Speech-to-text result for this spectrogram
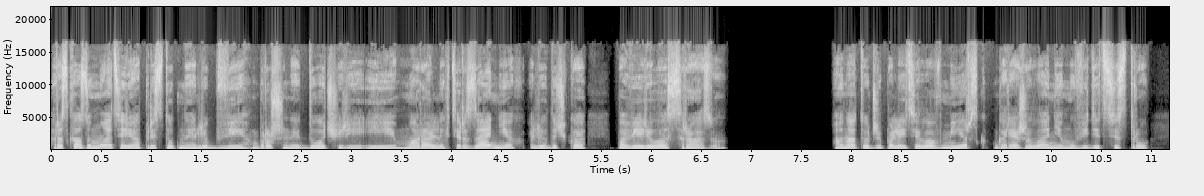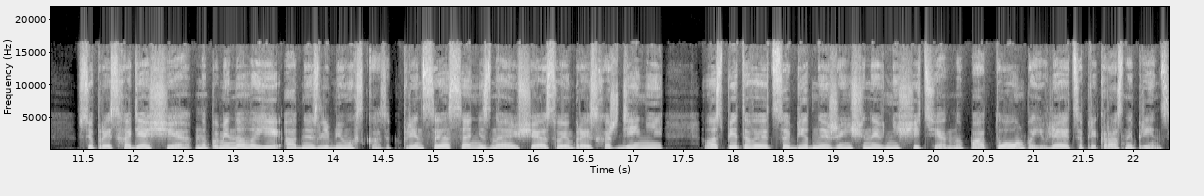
Рассказу матери о преступной любви, брошенной дочери и моральных терзаниях Людочка поверила сразу. Она тут же полетела в Мирск, горя желанием увидеть сестру. Все происходящее напоминало ей одну из любимых сказок. Принцесса, не знающая о своем происхождении, воспитывается бедной женщиной в нищете, но потом появляется прекрасный принц.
